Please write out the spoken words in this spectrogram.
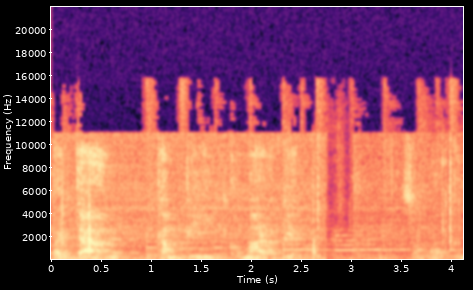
បៃតាំងកម្មពីកុមារភាពសូមអរគុណ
